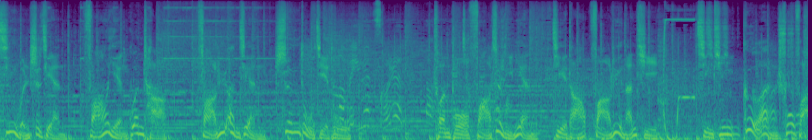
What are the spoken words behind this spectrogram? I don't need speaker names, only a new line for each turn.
新闻事件，法眼观察，法律案件深度解读，传播法治理念，解答法律难题，请听个案说法。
